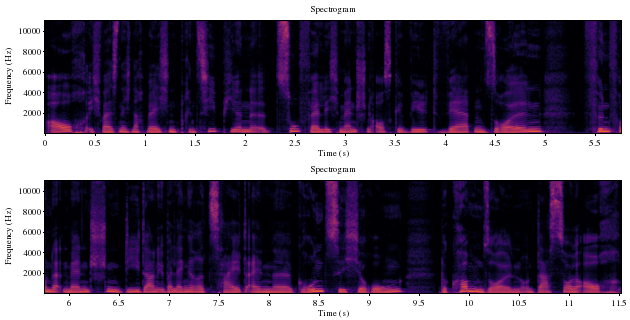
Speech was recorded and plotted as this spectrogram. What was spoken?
auch, ich weiß nicht nach welchen Prinzipien, zufällig Menschen ausgewählt werden sollen, 500 Menschen, die dann über längere Zeit eine Grundsicherung bekommen sollen. Und das soll auch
